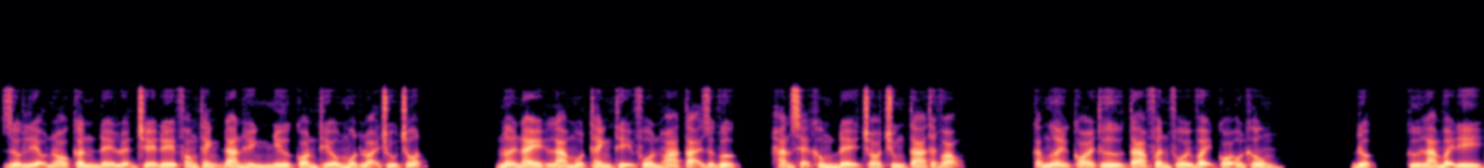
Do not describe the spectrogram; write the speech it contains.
dược liệu nó cần để luyện chế đế phong thánh đan hình như còn thiếu một loại chủ chốt. Nơi này là một thành thị phồn hoa tại dược vực, hẳn sẽ không để cho chúng ta thất vọng. Các ngươi coi thử ta phân phối vậy có ổn không? Được, cứ làm vậy đi.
